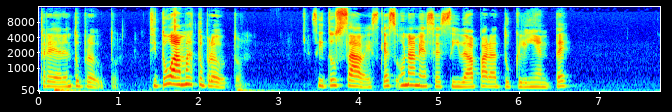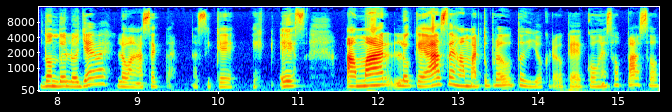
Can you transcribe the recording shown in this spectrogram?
creer en tu producto. Si tú amas tu producto, si tú sabes que es una necesidad para tu cliente, donde lo lleves, lo van a aceptar. Así que es, amar lo que haces, amar tu producto y yo creo que con esos pasos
